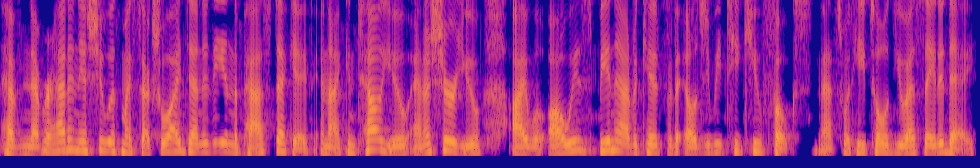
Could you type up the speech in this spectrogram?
Have never had an issue with my sexual identity in the past decade, and I can tell you and assure you I will always be an advocate for the LGBTQ folks. That's what he told USA Today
